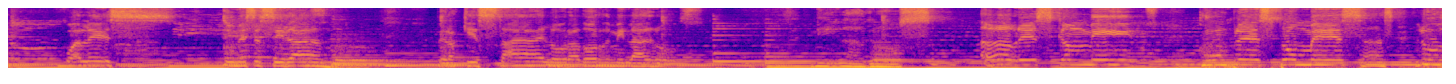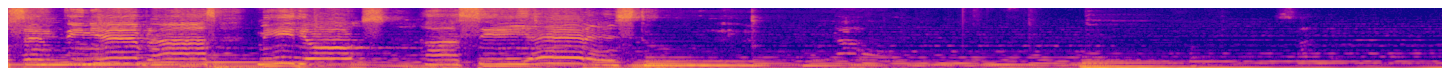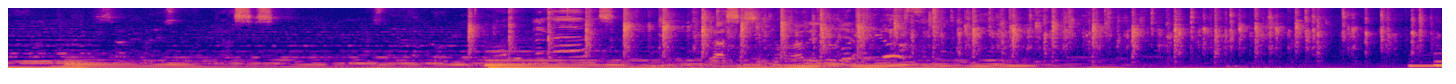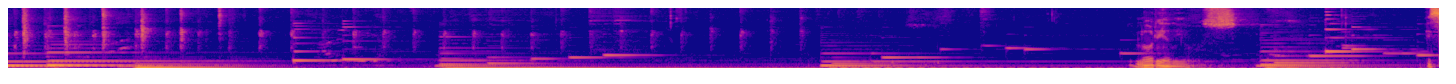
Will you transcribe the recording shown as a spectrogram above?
cuál es tu necesidad, pero aquí está el orador de milagros. Milagroso, Abres caminos, cumples promesas, luz en tinieblas, mi Dios, así eres tú. Gracias. Gracias, Señor. Aleluya.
